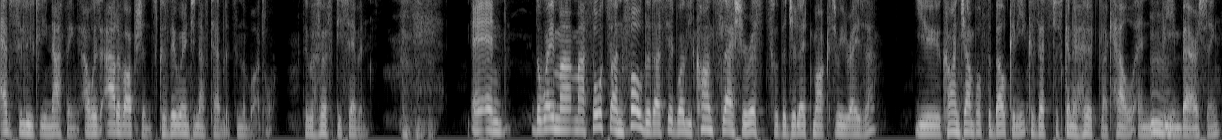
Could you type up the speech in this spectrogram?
absolutely nothing. I was out of options because there weren't enough tablets in the bottle. There were 57. and the way my, my thoughts unfolded, I said, well, you can't slash your wrists with a Gillette Mark III razor. You can't jump off the balcony because that's just going to hurt like hell and be embarrassing.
